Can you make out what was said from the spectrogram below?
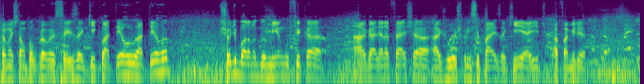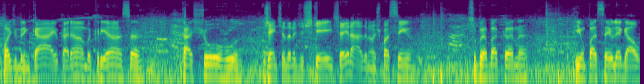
para mostrar um pouco para vocês aqui que o aterro, aterro show de bola no domingo, fica a galera fecha as ruas principais aqui, aí tipo, a família pode brincar, e o caramba, criança, cachorro, gente andando de skate, é irado, né? Um espacinho super bacana e um passeio legal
